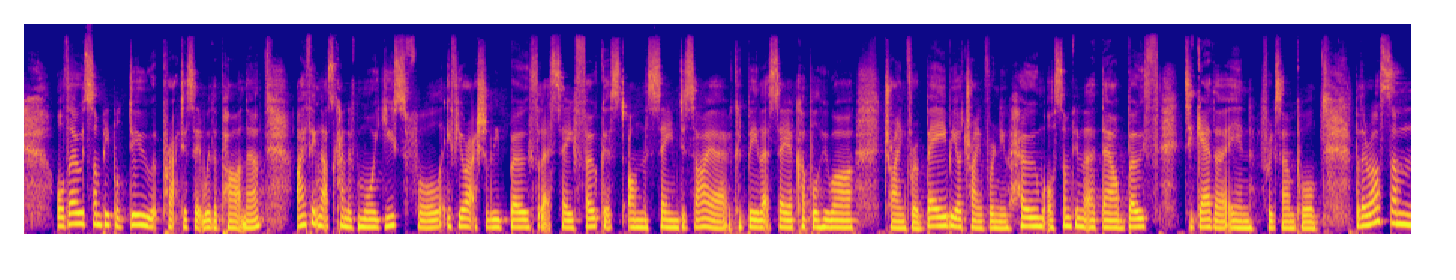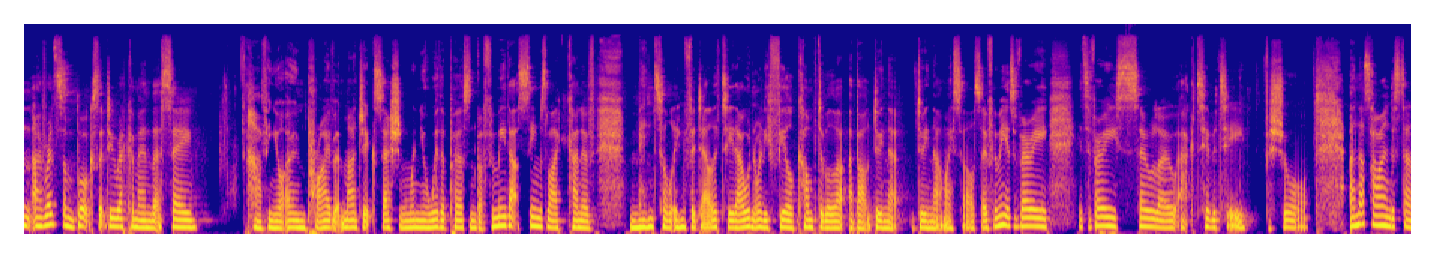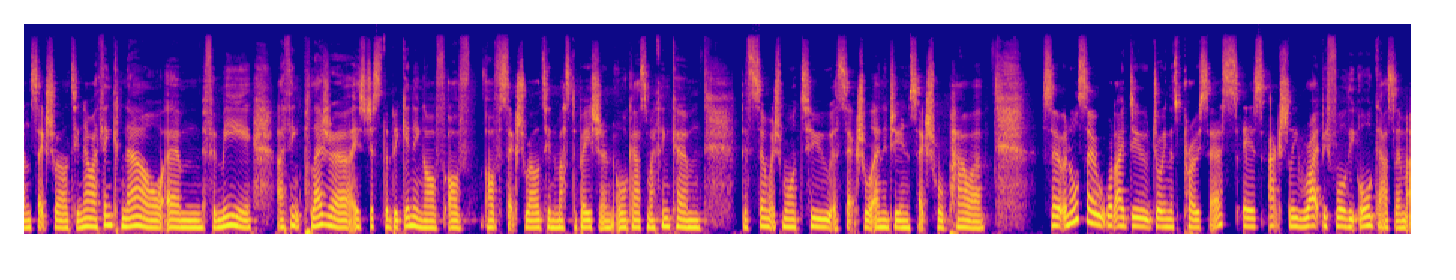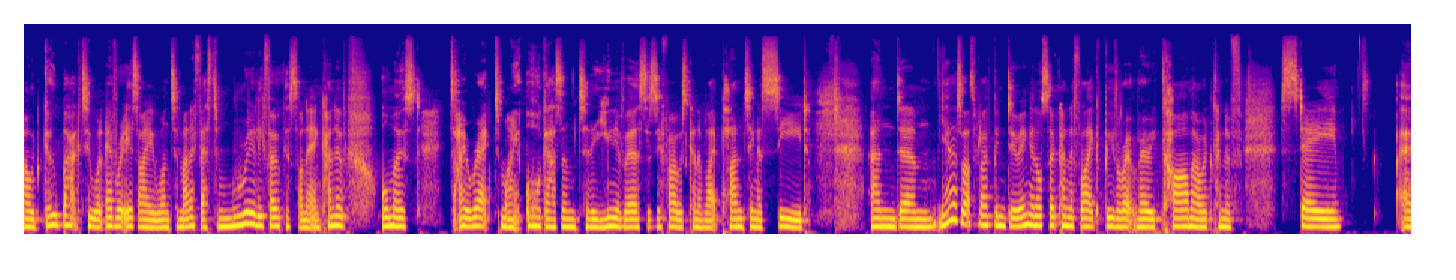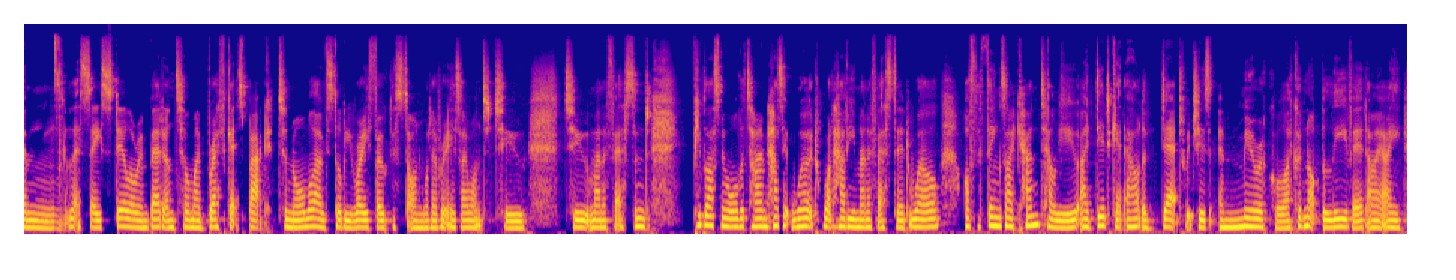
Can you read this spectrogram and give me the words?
Although some people do practice it with a partner, I think that's kind of more useful if you're actually both, let's say, focused on the same desire. It could be, let's say, a couple who are trying for a baby or trying for a new home or something that they are both together in, for example. But there are some, I've read some books that do recommend, let's say, having your own private magic session when you're with a person. But for me, that seems like kind of mental infidelity. I wouldn't really feel comfortable about doing that, doing that myself. So for me, it's very, it's a very solo activity for sure. And that's how I understand sexuality now. I think now, um, for me, I think pleasure is just the beginning of, of, of sexuality and masturbation and orgasm. I think, um, there's so much more to a sexual energy and sexual power. So, and also what I do during this process is actually right before the orgasm, I would go back to whatever it is I want to manifest and really focus on it and kind of almost direct my orgasm to the universe as if I was kind of like planting a seed. And um, yeah, so that's what I've been doing. And also kind of like be very, very calm. I would kind of stay um, let's say still or in bed until my breath gets back to normal. I would still be very focused on whatever it is I want to to manifest. And people ask me all the time, has it worked? What have you manifested? Well, of the things I can tell you, I did get out of debt, which is a miracle. I could not believe it. I, I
